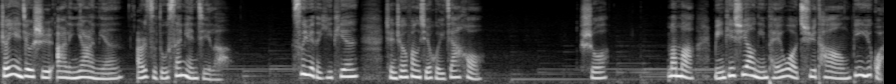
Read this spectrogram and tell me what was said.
转眼就是二零一二年，儿子读三年级了。四月的一天，晨晨放学回家后说：“妈妈，明天需要您陪我去趟殡仪馆。”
